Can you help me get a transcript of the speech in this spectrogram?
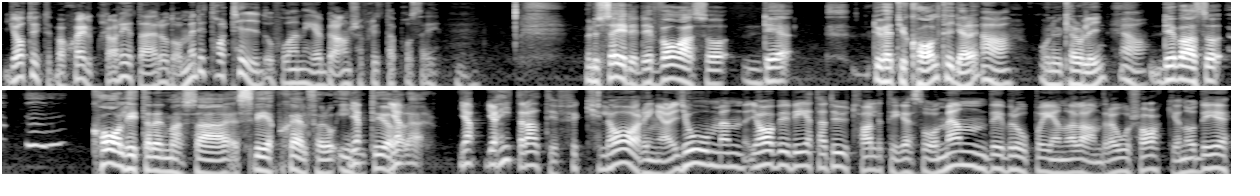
Jag tyckte det var självklarhet där och då, men det tar tid att få en hel bransch att flytta på sig. Mm. Men du säger det, det var alltså, det, du hette ju Karl tidigare ja. och nu Caroline. Ja. Det var alltså, Karl hittade en massa svepskäl för att inte yep, göra yep. det här. Ja, jag hittar alltid förklaringar. Jo, men ja, vi vet att utfallet är så, men det beror på en eller andra orsaken. Och, det,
